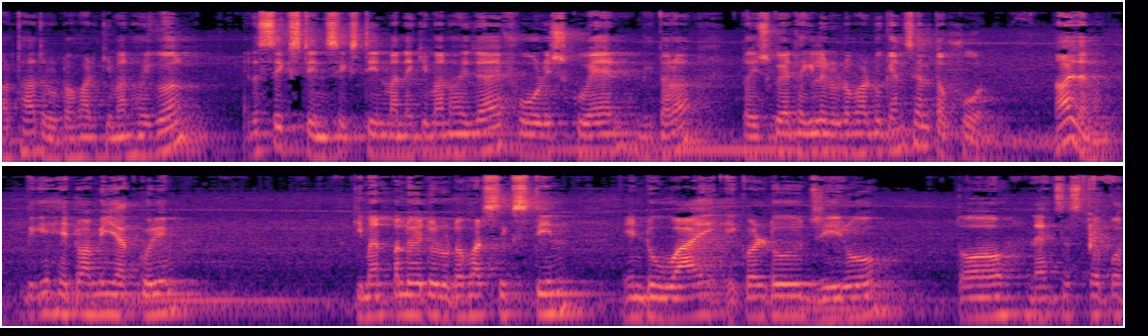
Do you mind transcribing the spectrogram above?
অৰ্থাৎ ৰুট অভাৰ কিমান হৈ গ'ল? এইটো ছিক্সটিন ছিক্সটিন মানে কিমান হৈ যায়? ফ'ৰ স্কুৱেৰ ভিতৰত। তো স্কুৱেৰ থাকিলে ৰুট অভাৰটো কেঞ্চেল তো ফ'ৰ। নহয় জানো? গতিকে সেইটো আমি ইয়াত কৰিম। কিমান পালোঁ এইটো root over sixteen into Y equal to zero' তো নেক্সট ষ্টেপত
